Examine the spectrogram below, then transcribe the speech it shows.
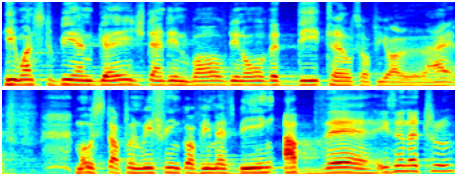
He wants to be engaged and involved in all the details of your life. Most often we think of him as being up there. Isn't that true?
